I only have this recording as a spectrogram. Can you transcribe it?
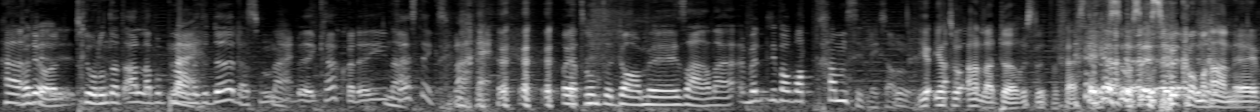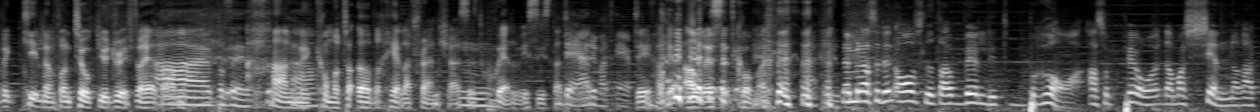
här Vadå? det- Tror du inte att alla på planet Nej. är döda som Nej. eh, kraschade i Nej. Fast X? Va? Nej. Och jag tror inte de är så här, nej. men det var bara tramsigt liksom. Mm. Jag, jag tror alla dör i slutet på Fast X och sen så kommer han, eh, killen från Tokyo Drift, vad heter han? Ah, precis. Han Ja. kommer ta över hela franchiset Mm. själv i sista Det delen. hade varit episkt. Det hade jag aldrig sett komma. Nej men alltså den avslutar väldigt bra. Alltså på där man känner att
